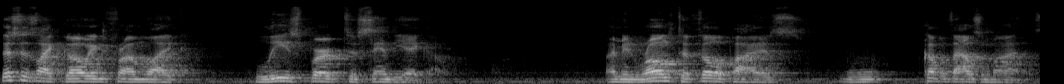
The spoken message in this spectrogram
This is like going from like Leesburg to San Diego. I mean, Rome to Philippi is a couple thousand miles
